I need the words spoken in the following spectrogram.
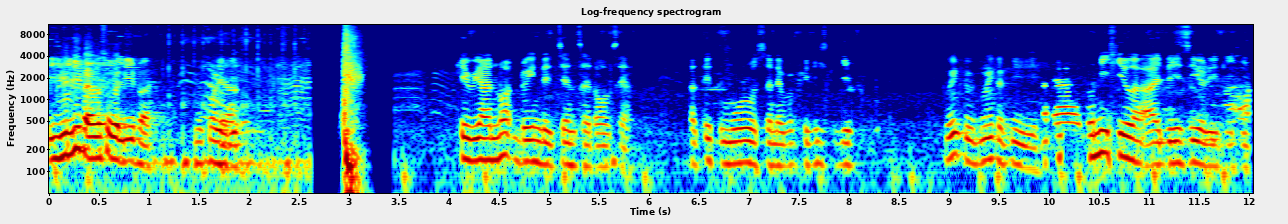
If you leave, I also will leave. Ah, no point Yeah. Okay, we are not doing the gens at all, sir. Until tomorrow, so I never finish the game. Going to 930. Uh, don't need heal lah, I lazy already heal.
